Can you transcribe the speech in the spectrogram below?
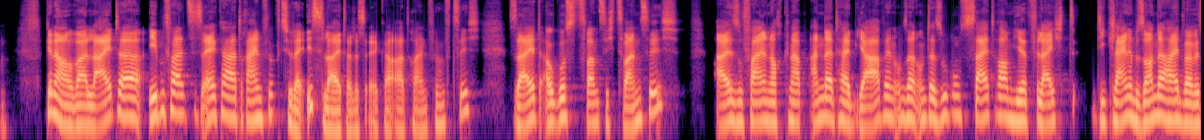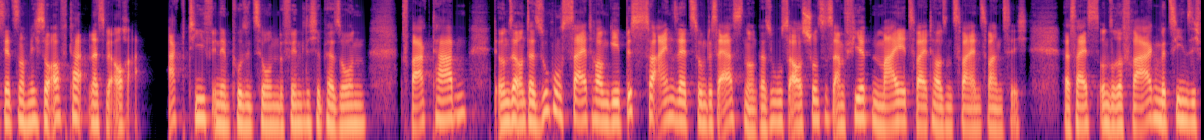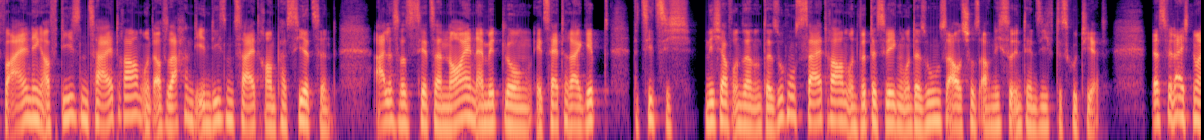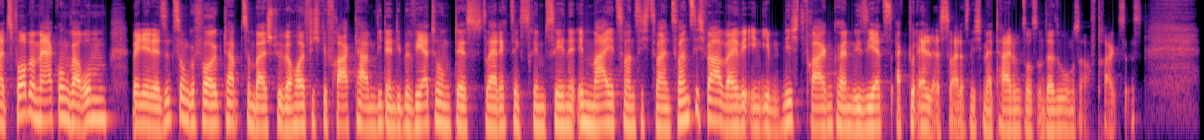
Genau, war Leiter ebenfalls des LKA 53 oder ist Leiter des LKA 53 seit August 2020. Also fallen noch knapp anderthalb Jahre in unseren Untersuchungszeitraum. Hier vielleicht die kleine Besonderheit, weil wir es jetzt noch nicht so oft hatten, dass wir auch aktiv in den Positionen befindliche Personen gefragt haben. Unser Untersuchungszeitraum geht bis zur Einsetzung des ersten Untersuchungsausschusses am 4. Mai 2022. Das heißt, unsere Fragen beziehen sich vor allen Dingen auf diesen Zeitraum und auf Sachen, die in diesem Zeitraum passiert sind. Alles, was es jetzt an neuen Ermittlungen etc. gibt, bezieht sich nicht auf unseren Untersuchungszeitraum und wird deswegen im Untersuchungsausschuss auch nicht so intensiv diskutiert. Das vielleicht nur als Vorbemerkung, warum, wenn ihr der Sitzung gefolgt habt, zum Beispiel wir häufig gefragt haben, wie denn die Bewertung des drei rechtsextremen Szene im Mai 2022 war, weil wir ihn eben nicht fragen können, wie sie jetzt aktuell ist, weil das nicht mehr Teil unseres Untersuchungsauftrags ist.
